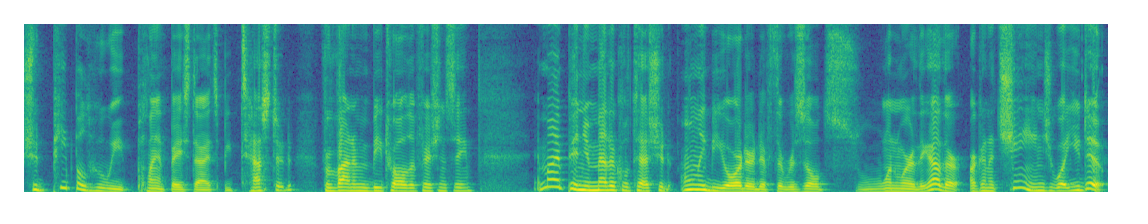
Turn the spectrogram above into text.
Should people who eat plant-based diets be tested for vitamin B12 deficiency? In my opinion, medical tests should only be ordered if the results, one way or the other, are going to change what you do.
